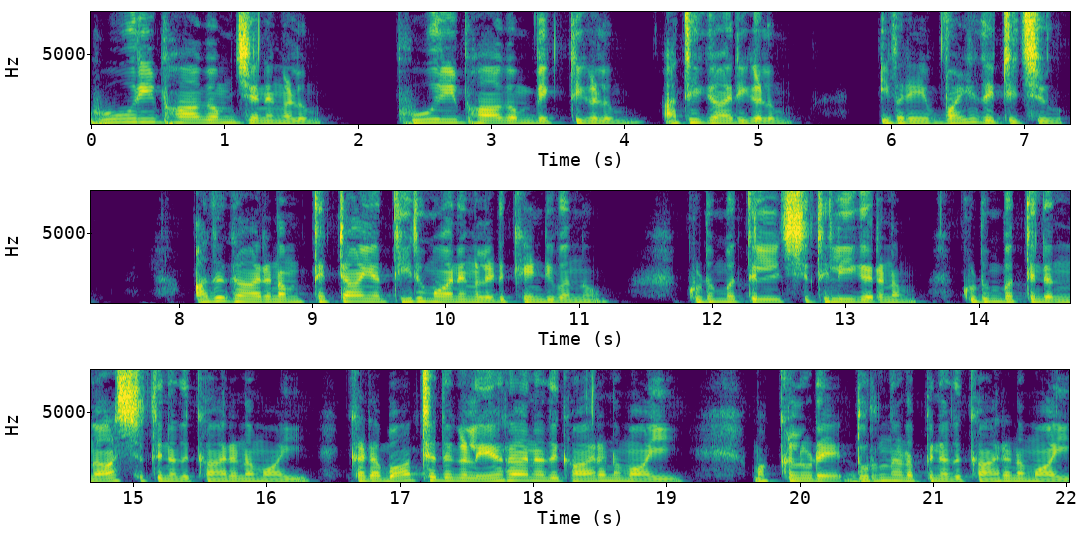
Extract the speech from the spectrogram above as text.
ഭൂരിഭാഗം ജനങ്ങളും ഭൂരിഭാഗം വ്യക്തികളും അധികാരികളും ഇവരെ വഴിതെറ്റിച്ചു. അത് കാരണം തെറ്റായ തീരുമാനങ്ങൾ എടുക്കേണ്ടി വന്നു. കുടുംബത്തിൽ ശിഥിലീകരണം കുടുംബത്തിന്റെ നാശത്തിനത് കാരണമായി കടബാധ്യതകൾ ഏറാനത് കാരണമായി മക്കളുടെ ദുർനടപ്പിനത് കാരണമായി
